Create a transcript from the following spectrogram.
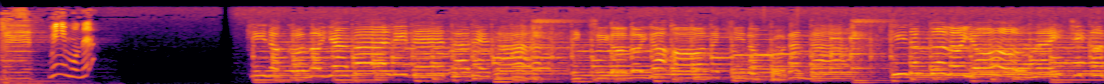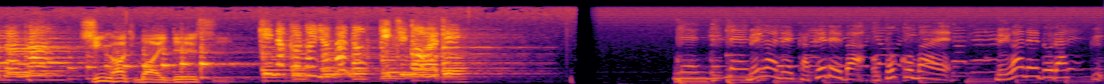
キー。ミニもね。キノコの山にでたべた。イチゴのようなキノコだな。キノコのようなイチゴだな。新発売です。キノコの山のかければ男前。メガネドラッグ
